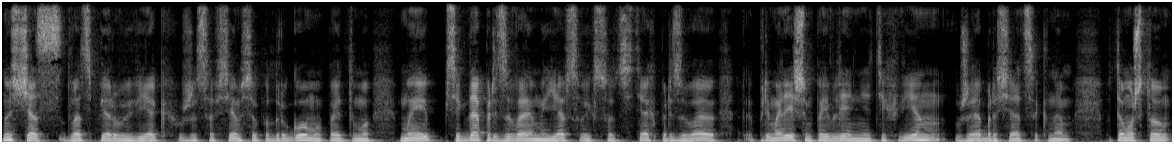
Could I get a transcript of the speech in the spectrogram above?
Ну, сейчас 21 век, уже совсем все по-другому Поэтому мы всегда призываем, и я в своих соцсетях призываю при малейшем появлении этих вен уже обращаться к нам. Потому что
